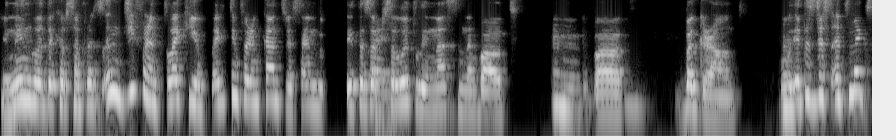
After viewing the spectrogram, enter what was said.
in England, I have some friends in different, like you, like different countries, and it is Right. absolutely nothing about Mhm. about background. Mm. It is just it makes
